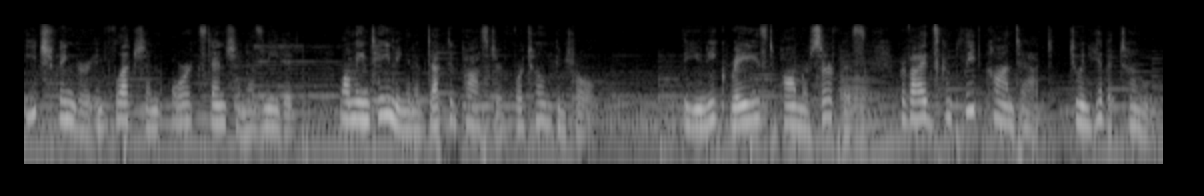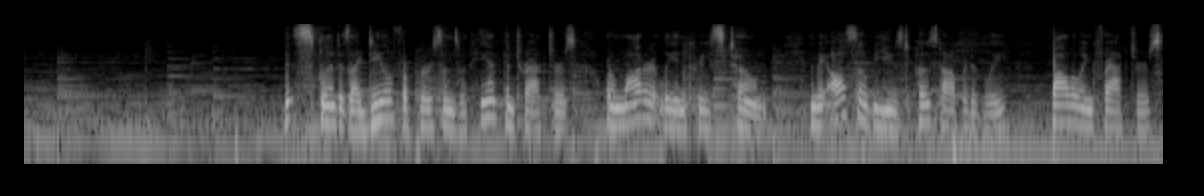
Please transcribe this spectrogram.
each finger in flexion or extension as needed, while maintaining an abducted posture for tone control. The unique raised palmar surface provides complete contact to inhibit tone. This splint is ideal for persons with hand contractures or moderately increased tone and may also be used postoperatively following fractures,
